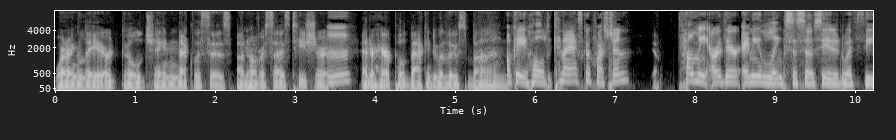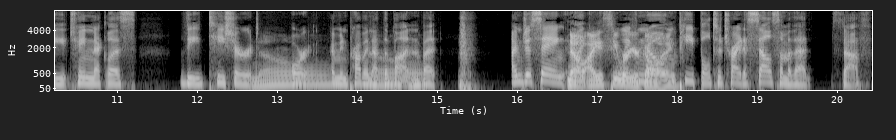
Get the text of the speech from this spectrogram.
wearing layered gold chain necklaces, an oversized T-shirt, mm. and her hair pulled back into a loose bun. okay, hold. Can I ask a question? Yeah. Tell me, are there any links associated with the chain necklace, the t shirt, No, or, I mean, probably not the bun, but I'm just saying. No, like, I see where you're going. people to try to sell some of that stuff.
